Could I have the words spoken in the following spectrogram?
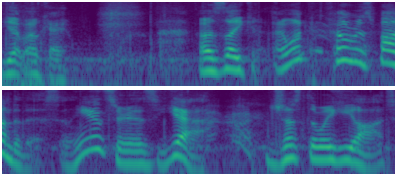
Yep. Okay. I was like, I wonder if he'll respond to this, and the answer is yeah, just the way he ought.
